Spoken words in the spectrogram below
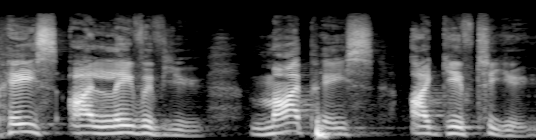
Peace I leave with you, my peace I give to you.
